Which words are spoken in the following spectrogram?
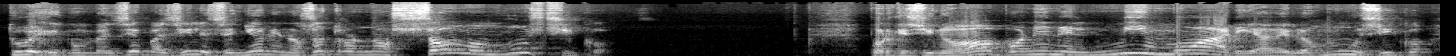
tuve que convencer para decirle, señores, nosotros no somos músicos. Porque si nos vamos a poner en el mismo área de los músicos,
